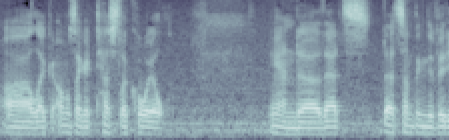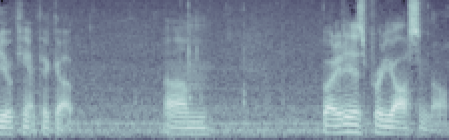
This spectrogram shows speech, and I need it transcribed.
uh, like almost like a Tesla coil, and uh, that's that's something the video can't pick up. Um, but it is pretty awesome though.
